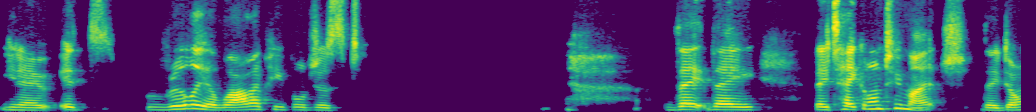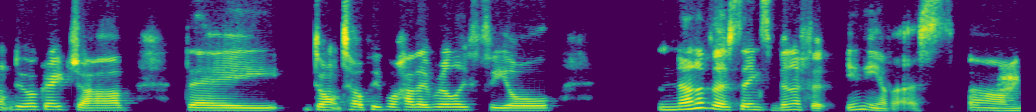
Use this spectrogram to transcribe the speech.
you know it's really a lot of people just they they they take on too much they don't do a great job they don't tell people how they really feel none of those things benefit any of us um, right.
